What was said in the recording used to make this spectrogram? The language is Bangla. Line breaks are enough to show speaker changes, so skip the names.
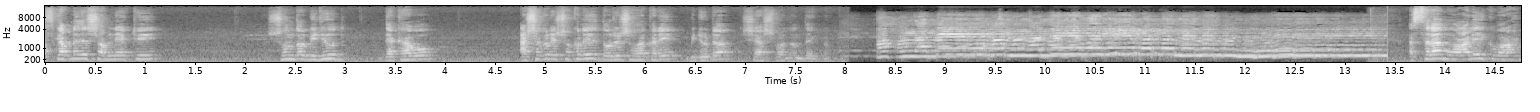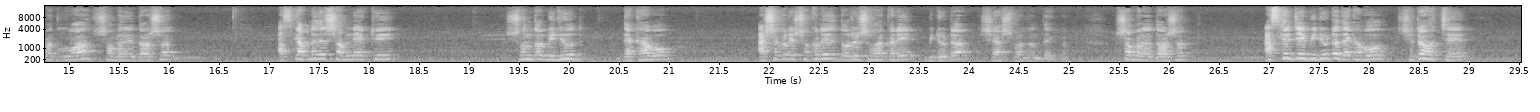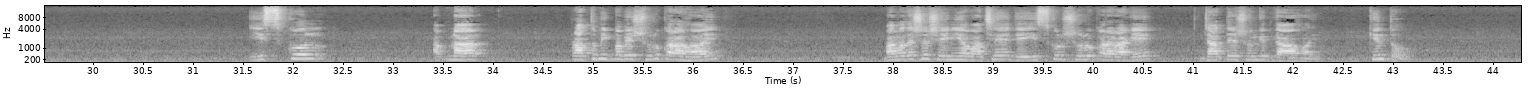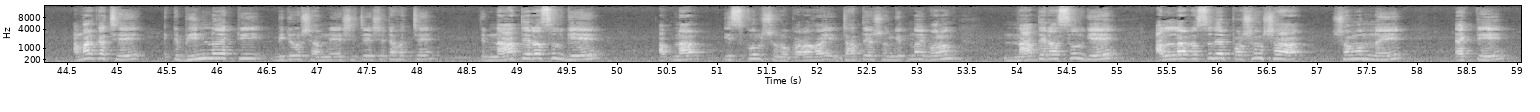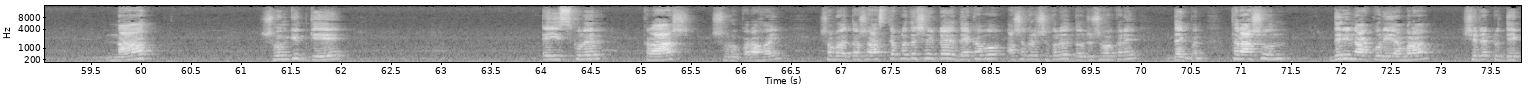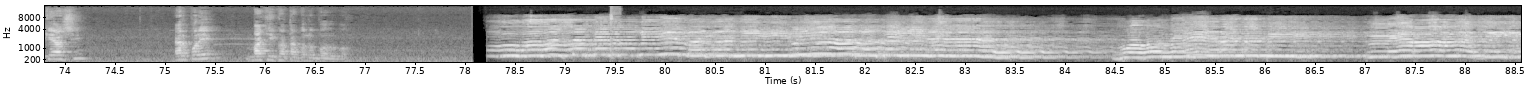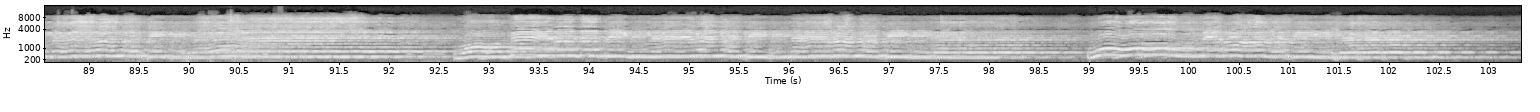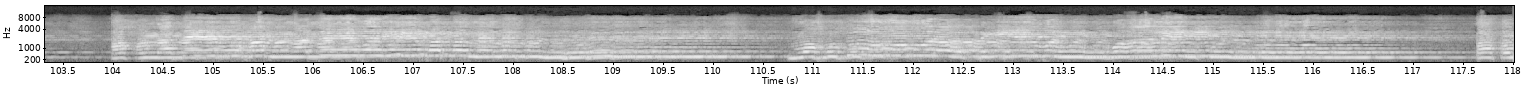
আজকে আপনাদের সামনে একটি সুন্দর ভিডিও দেখাবো। আশা করি সকলে দৌড়ের সহকারে ভিডিওটা শেষ পর্যন্ত দেখবেন। আসসালামু আলাইকুম রহমতুল্লাহ, সম্মানিত দর্শক। আজকে আপনাদের সামনে একটি সুন্দর ভিডিও দেখাবো। আশা করি সকলে দৌড়ের সহকারে ভিডিওটা শেষ পর্যন্ত দেখবেন। সম্মানিত দর্শক, আজকে যে ভিডিওটা দেখাবো, সেটা হচ্ছে স্কুল আপনার প্রাথমিকভাবে শুরু করা হয় বাংলাদেশে সেই নিয়ম আছে যে স্কুল শুরু করার আগে জাতীয় সংগীত গাওয়া হয়। কিন্তু আমার কাছে একটি ভিন্ন একটি ভিডিও সামনে এসেছে, সেটা হচ্ছে যে নাতে রাসুল গেয়ে আপনার স্কুল শুরু করা হয়, জাতীয় সংগীত নয়, বরং নাতে রাসুল গেয়ে আল্লাহ রাসুলের প্রশংসা সমন্বয়ে একটি নাত সংগীত গেয়ে এই স্কুলের ক্লাস শুরু করা হয়। সবাই দর্শক, আজকে আপনাদের সেটা দেখাবো। আশা করি সকলে ধৈর্য সহকারে দেখবেন। তাহলে আসুন, দেরি না করে আমরা সেটা একটু দেখে আসি। এরপরে বাকি কথাগুলো বলব।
